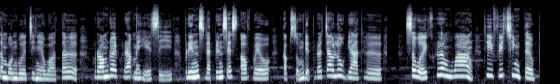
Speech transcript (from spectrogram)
ตำบลเวอร์จิเนียวอเตอร์ พร้อมด้วยพระมเหสีปรินซ์และ Princess of Wales กับสมเด็จพระเจ้าลูกยาเธอ เสวยเครื่องว่างที่ฟิชชิงเตลโป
